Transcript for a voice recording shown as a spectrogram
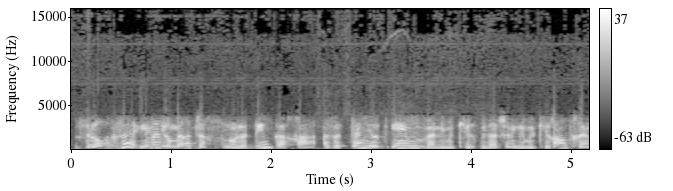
זה לא רק זה, אם אני אומרת שאנחנו נולדים ככה, אז אתם יודעים, ואני מכיר, בגלל שאני גם מכירה אתכם,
